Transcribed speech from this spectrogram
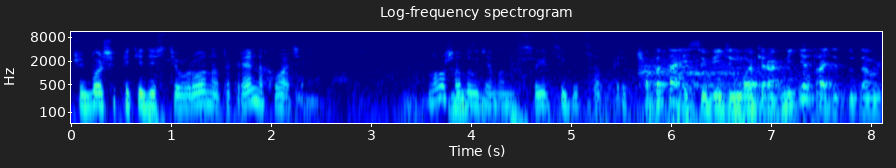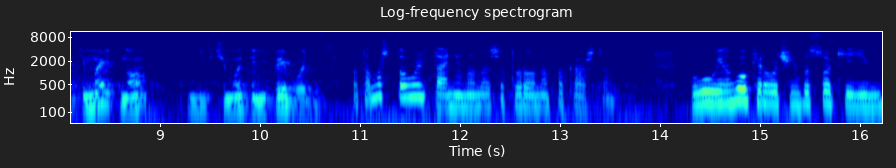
Чуть больше 50 урона, так реально хватит. Но Шадоу Демон суицидится в крипче. Попытались убить инвокера в миде, тратят туда ультимейт, но ни к чему это не приводит. Потому что ульта не наносит урона пока что. У инвокера очень высокий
